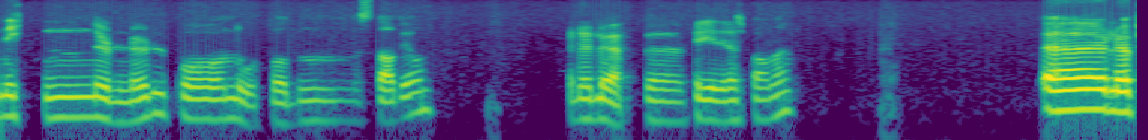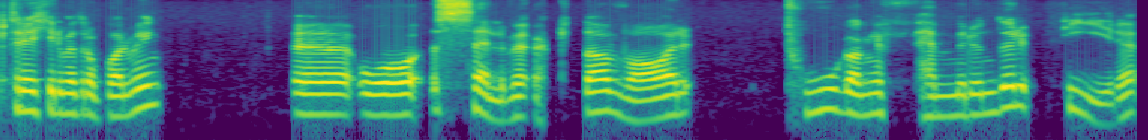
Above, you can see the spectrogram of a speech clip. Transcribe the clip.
19.00 på Notodden stadion. Eller løpe friidrettsbane. Uh, løp tre kilometer oppvarming. Uh, og selve økta var to ganger fem runder. Fire,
